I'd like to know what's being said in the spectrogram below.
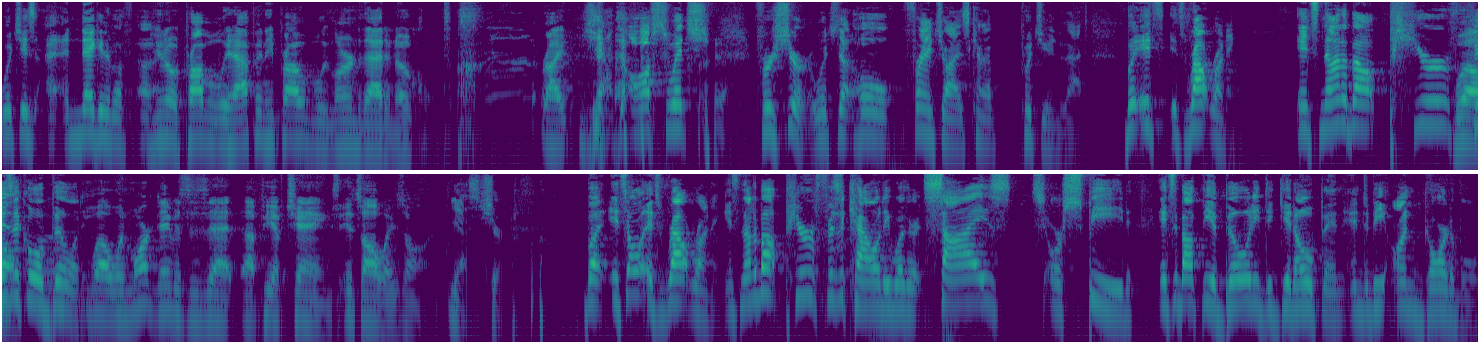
which is a, a negative of. Uh, You know what probably happened? He probably learned that in Oakland. right? Yeah, the off switch for sure. Which that whole franchise kind of puts you into that. But it's it's route running. It's not about pure Well, physical ability. Well, when Mark Davis is at uh, PF Chang's, it's always on. yes, sure. But it's all it's route running. It's not about pure physicality, whether it's size, or speed. It's about the ability to get open and to be unguardable.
